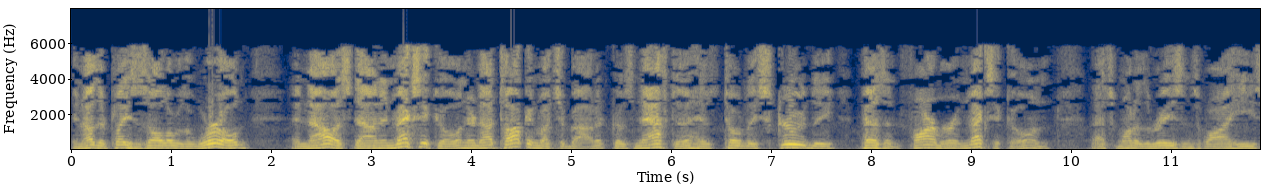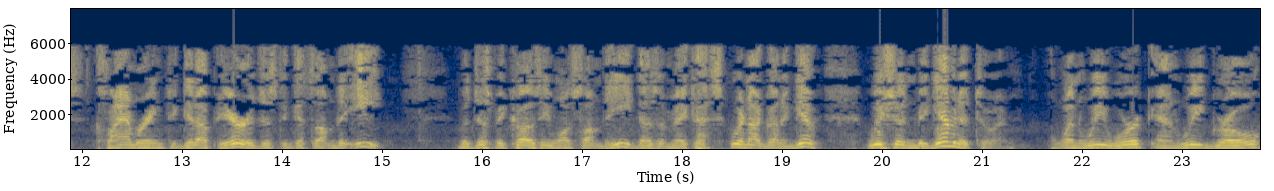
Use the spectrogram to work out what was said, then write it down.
in other places all over the world, and now it's down in Mexico, and they're not talking much about it because NAFTA has totally screwed the peasant farmer in Mexico, and that's one of the reasons why he's clamoring to get up here just to get something to eat. But just because he wants something to eat doesn't make us, we're not going to give, we shouldn't be giving it to him. When we work and we grow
